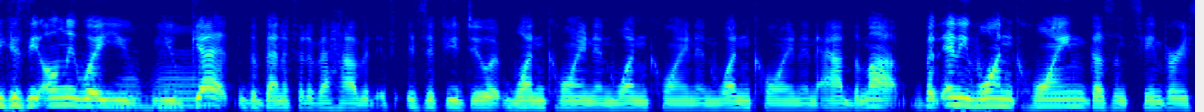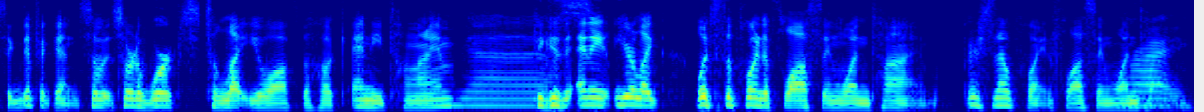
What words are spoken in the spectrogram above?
Because the only way you mm-hmm. you get the benefit of a habit if, is if you do it one coin and one coin and one coin and add them up but any one coin doesn't seem very significant so it sort of works to let you off the hook anytime yes. because any you're like what's the point of flossing one time there's no point in flossing one right. time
